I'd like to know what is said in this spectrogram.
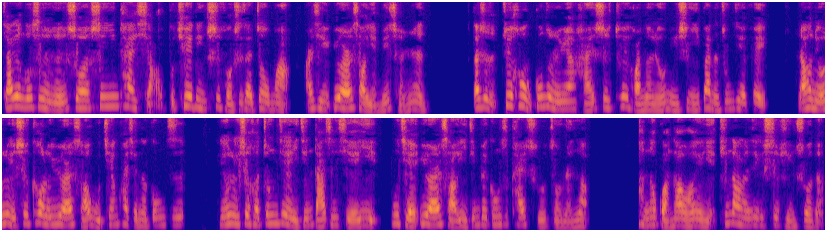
家政公司的人说声音太小，不确定是否是在咒骂，而且育儿嫂也没承认。但是最后工作人员还是退还了刘女士一半的中介费，然后刘女士扣了育儿嫂五千块钱的工资。刘女士和中介已经达成协议，目前育儿嫂已经被公司开除走人了。很多广大网友也听到了这个视频说的。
